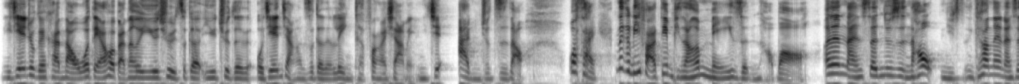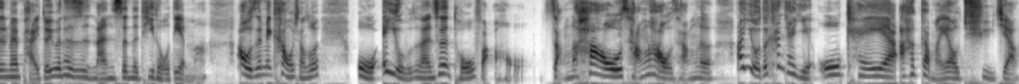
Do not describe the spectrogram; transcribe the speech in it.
你今天就可以看到，我等下会把那个 YouTube 这个 YouTube 的我今天讲的这个的 link 放在下面，你直接按你就知道。哇塞，那个理发店平常都没人，好不好？而且男生就是，然后你你看到那男生那边排队，因为他是男生的剃头店嘛。啊，我在那边看，我想说，哦，哎，有的男生的头发吼。长得好长好长了啊，有的看起来也 OK 呀啊，他干嘛要去这样？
